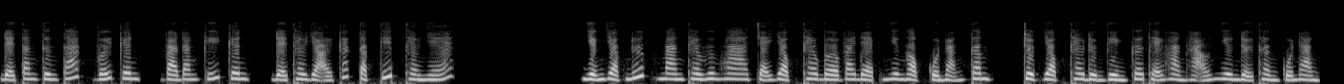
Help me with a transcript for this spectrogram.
để tăng tương tác với kênh và đăng ký kênh để theo dõi các tập tiếp theo nhé. Những giọt nước mang theo hương hoa chảy dọc theo bờ vai đẹp như ngọc của noãn tâm, trượt dọc theo đường viền cơ thể hoàn hảo như nữ thần của nàng.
